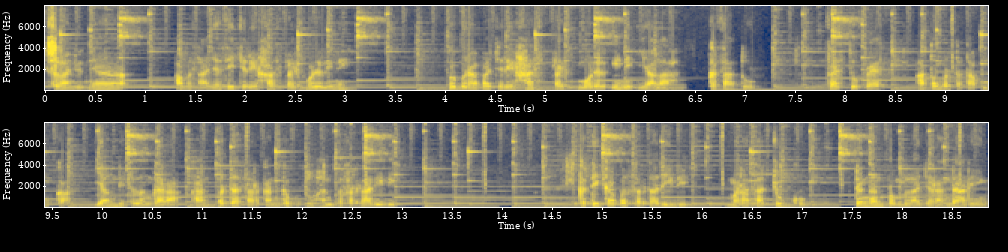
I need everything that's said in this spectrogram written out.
Selanjutnya, apa saja sih ciri khas flash model ini? Beberapa ciri khas flash model ini ialah Kesatu, face to face atau bertatap muka yang diselenggarakan berdasarkan kebutuhan peserta didik. Ketika peserta didik merasa cukup dengan pembelajaran daring,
